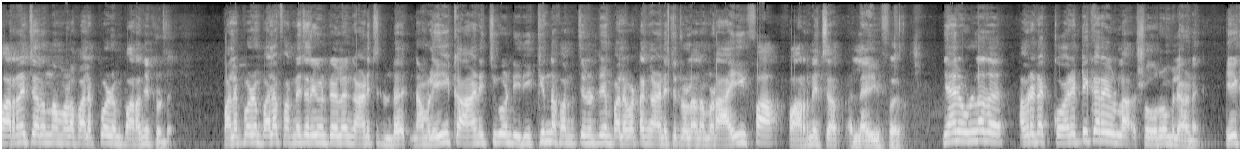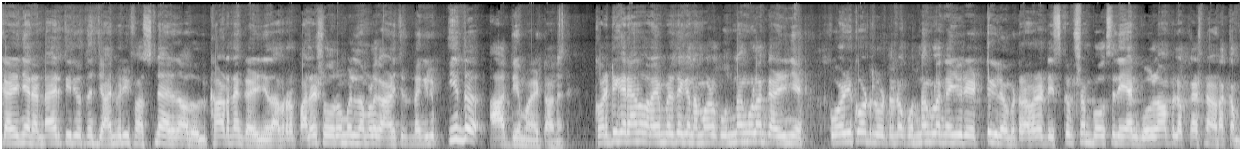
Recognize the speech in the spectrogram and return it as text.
ഫർണിച്ചർ എന്ന് നമ്മൾ പലപ്പോഴും പറഞ്ഞിട്ടുണ്ട്. പലപ്പോഴും പല ഫർണിച്ചർ യൂണിറ്റുകളും കാണിച്ചിട്ടുണ്ട്. നമ്മൾ ഈ കാണിച്ചുകൊണ്ടിരിക്കുന്ന ഫർണിച്ചർ യൂണിറ്റും പലവട്ടം കാണിച്ചിട്ടുള്ള നമ്മുടെ ഐഫ ഫർണിച്ചർ ലൈഫ് ഞാൻ ഉള്ളത് അവരുടെ കൊരട്ടിക്കറയുള്ള ഷോറൂമിലാണ് ഈ കഴിഞ്ഞ രണ്ടായിരത്തി ഇരുപത്തഞ്ച് ജാനുവരി ഫസ്റ്റിനായിരുന്നു അത് ഉദ്ഘാടനം കഴിഞ്ഞത്. അവരുടെ പല ഷോറൂമിൽ നമ്മൾ കാണിച്ചിട്ടുണ്ടെങ്കിലും ഇത് ആദ്യമായിട്ടാണ്. കൊരട്ടിക്കര എന്ന് പറയുമ്പോഴത്തേക്ക് നമ്മുടെ കുന്നംകുളം കഴിഞ്ഞ് കോഴിക്കോട്ടിലോട്ട് കുന്നംകുളം കഴിഞ്ഞ് ഒരു എട്ട് കിലോമീറ്റർ അവിടെ ഡിസ്ക്രിപ്ഷൻ ബോക്സിൽ ഞാൻ ഗൂഗിൾ മാപ്പ് ലൊക്കേഷൻ അടക്കം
